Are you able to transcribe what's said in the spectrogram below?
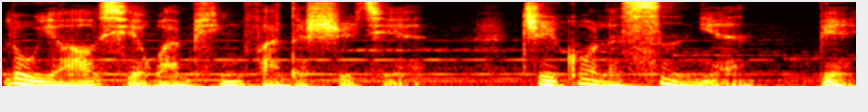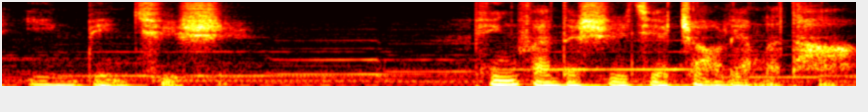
路遥写完《平凡的世界》，只过了四年，便因病去世。平凡的世界照亮了他，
